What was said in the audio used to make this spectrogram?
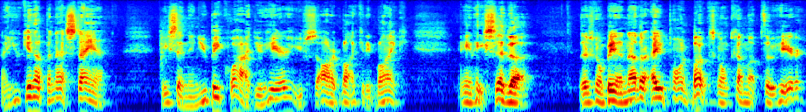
"Now you get up in that stand." He said, "And you be quiet. You hear? You saw it blankety blank." And he said, uh, "There's going to be another eight point buck that's going to come up through here.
